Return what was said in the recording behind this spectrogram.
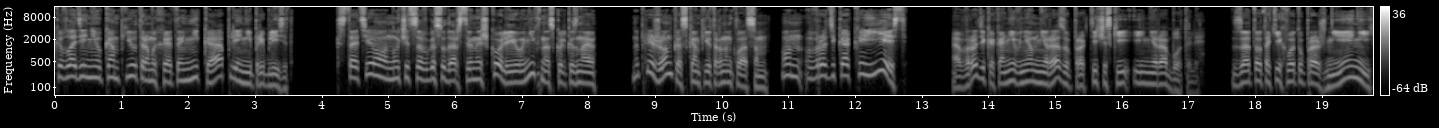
к владению компьютером их это ни капли не приблизит. Кстати, он учится в государственной школе, и у них, насколько знаю, напряженка с компьютерным классом. Он вроде как и есть, а вроде как они в нем ни разу практически и не работали. Зато таких вот упражнений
